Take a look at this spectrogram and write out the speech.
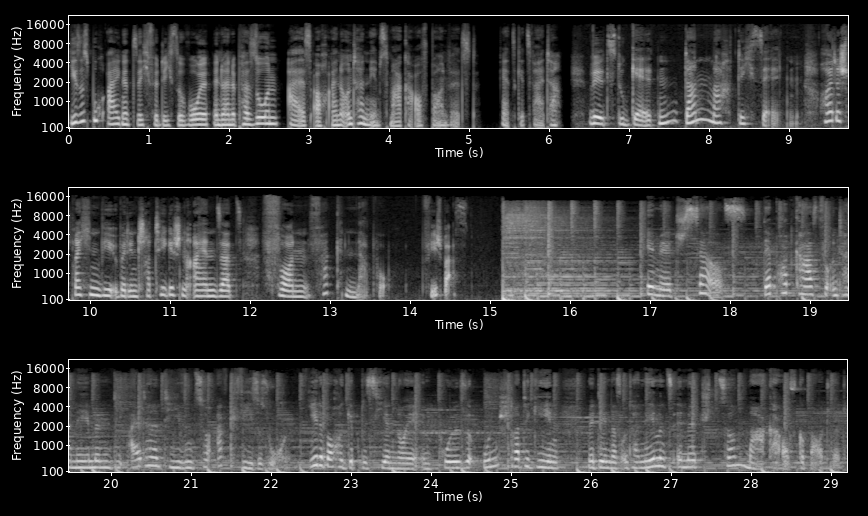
Dieses Buch eignet sich für dich sowohl, wenn du eine Person als auch eine Unternehmensmarke aufbauen willst. Jetzt geht's weiter. Willst du gelten? Dann mach dich selten. Heute sprechen wir über den strategischen Einsatz von Verknappung. Viel Spaß! Image Sells, der Podcast für Unternehmen, die Alternativen zur Akquise suchen. Jede Woche gibt es hier neue Impulse und Strategien, mit denen das Unternehmensimage zur Marke aufgebaut wird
